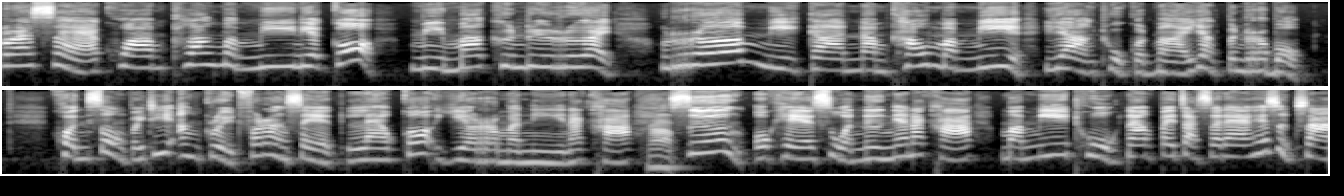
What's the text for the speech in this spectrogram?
กระแสความคลั่งมัมมี่เนี่ยก็ มีมากขึ้นเรื่อยๆ เริ่มมีการนำเข้ามัมมี่อย่างถูกกฎหมายอย่างเป็นระบบ ขนส่งไปที่อังกฤษฝรั่งเศสแล้วก็เยอรมนีนะคะครับซึ่งโอเคส่วนหนึ่งเนี่ยนะคะมัมมี่ถูกนำไปจัดแสดงให้ศึกษา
